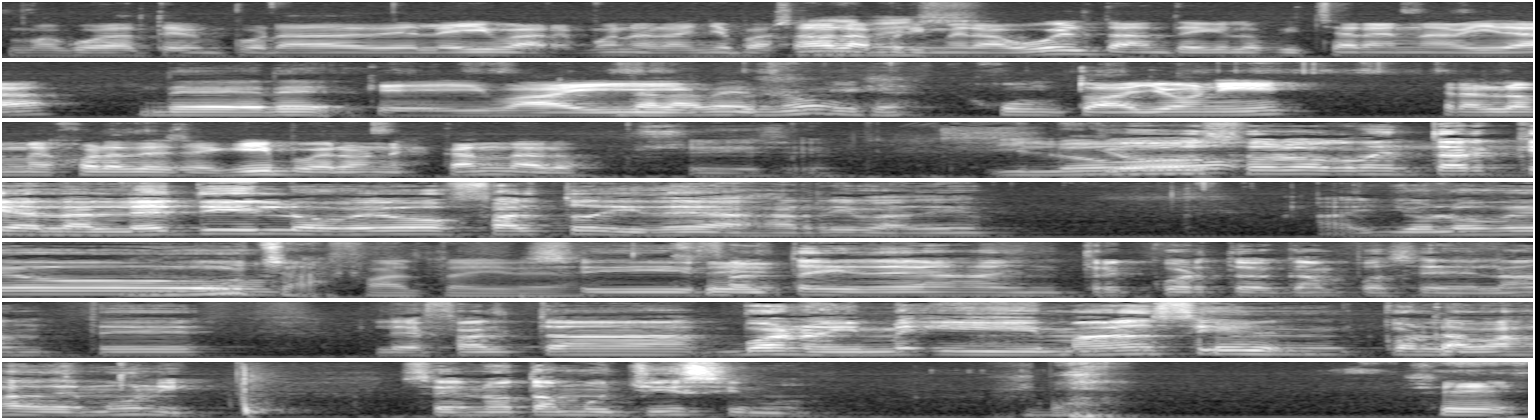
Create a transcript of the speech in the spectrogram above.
me acuerdo la temporada de Leibar, bueno, el año pasado, la primera vuelta, antes de que lo fichara en Navidad, de, de- que Ibai De a la vez, ¿no? ¿O qué? junto a Johnny eran los mejores de ese equipo, era un escándalo. Sí, sí. Y luego. Yo solo comentar que al Atleti lo veo falto de ideas arriba, tío. Ah, Yo lo veo... Mucha falta de idea. Sí, Sí. falta de ideas en tres cuartos de campo hacia adelante. Le falta... Bueno, y, y más sin- con la baja de Muni. Se nota muchísimo. Sí.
